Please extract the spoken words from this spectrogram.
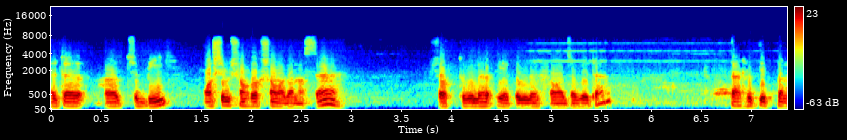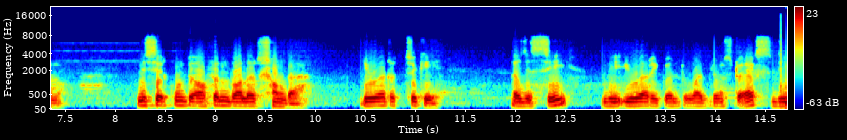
এটা হচ্ছে বি অসীম সংখ্যক সমাধান আছে হ্যাঁ? শর্তগুলো ইয়ে করলে পাওয়া যাবে এটা। তারপর তিপ্পান্ন নিচের কোনটি অফেন বলের সংজ্ঞা? ইউ আর হচ্ছে কি? এই যে c b u r equal to y belongs to x d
